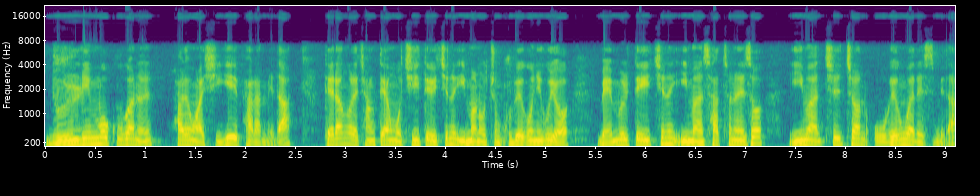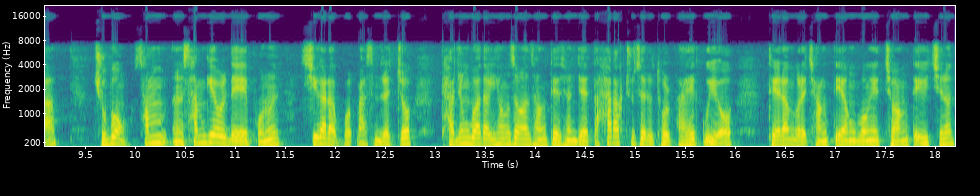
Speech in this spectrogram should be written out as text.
눌림목 구간을 활용하시기 바랍니다. 대량거래 장대 양목 지지대 위치는 25,900원이고요. 매물대 위치는 24,000원에서 27,500원가 됐습니다. 주봉 3, 3개월 내에 보는 시가라고 말씀드렸죠. 다중바닥 형성한 상태에서 현재 하락 추세를 돌파했고요. 대량거래 장대 양봉의 저항대 위치는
